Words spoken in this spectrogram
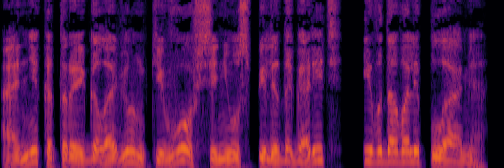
а некоторые головенки вовсе не успели догореть и выдавали пламя.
